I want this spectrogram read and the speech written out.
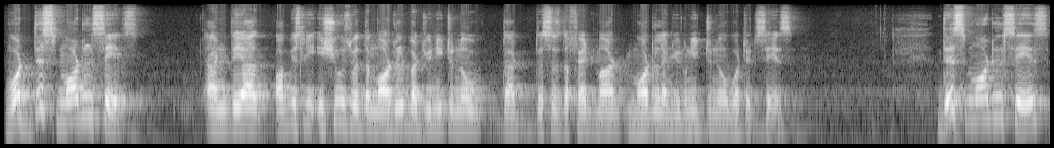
What this model says, and there are obviously issues with the model, but you need to know that this is the Fed model and you need to know what it says. This model says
